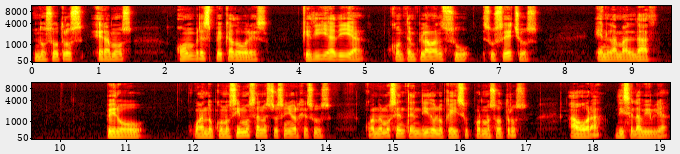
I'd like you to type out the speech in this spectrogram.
nosotros éramos hombres pecadores que día a día contemplaban sus hechos en la maldad, pero cuando conocimos a nuestro Señor Jesús, cuando hemos entendido lo que hizo por nosotros, ahora, dice la Biblia,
